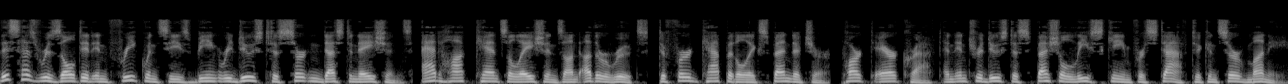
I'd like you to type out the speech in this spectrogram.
This has resulted in frequencies being reduced to certain destinations, ad hoc cancellations on other routes, deferred capital expenditure, parked aircraft and introduced a special leave scheme for staff to conserve money.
